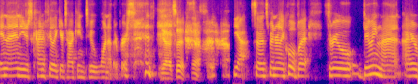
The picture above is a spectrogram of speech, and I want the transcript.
in the end you just kind of feel like you're talking to one other person. yeah, that's it. Yeah. So, yeah, so it's been really cool but through doing that I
